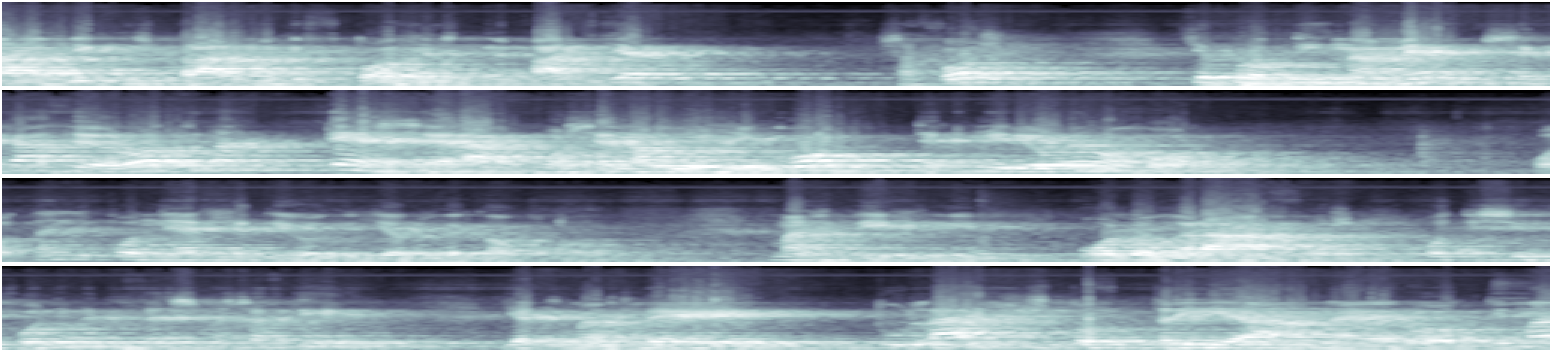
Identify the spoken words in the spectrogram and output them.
άρα δείχνεις πράγματι φτώχεια στην επάρκεια, σαφώς και προτείναμε σε κάθε ερώτημα τέσσερα ως ένα λογικό τεκμηριωμένο χώρο. Όταν λοιπόν έρχεται η οδηγία του 18, μας δείχνει ολογράφος ότι συμφωνεί με τη θέση μας αυτή. Γιατί μας λέει τουλάχιστον τρία ανά ερώτημα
